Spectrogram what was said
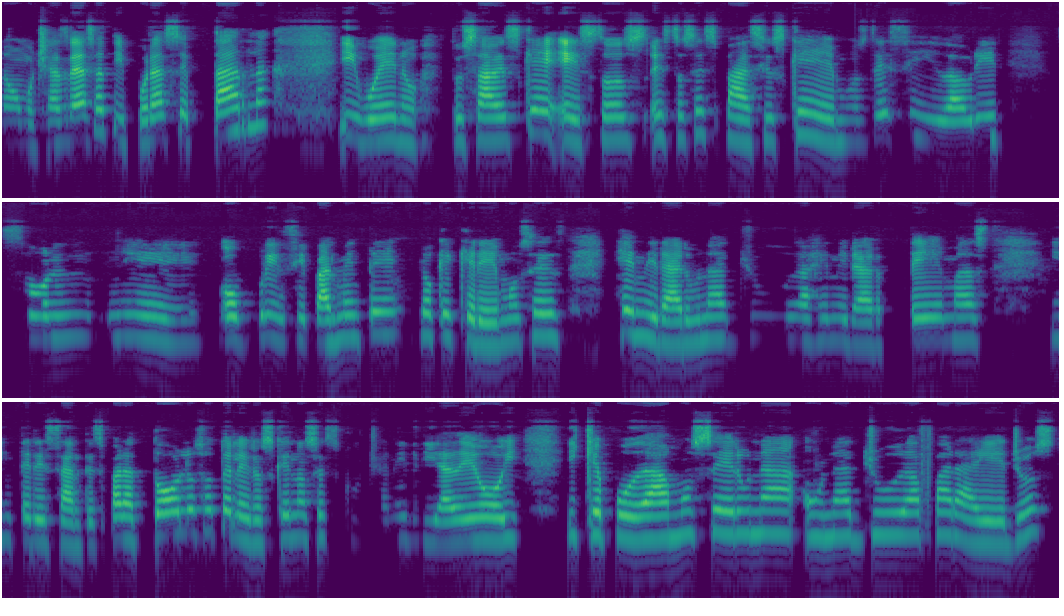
No, muchas gracias a ti por aceptarla. Y bueno, tú sabes que estos, estos espacios que hemos decidido abrir son, eh, o principalmente lo que queremos es generar una ayuda, generar temas interesantes para todos los hoteleros que nos escuchan el día de hoy y que podamos ser una, una ayuda para ellos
